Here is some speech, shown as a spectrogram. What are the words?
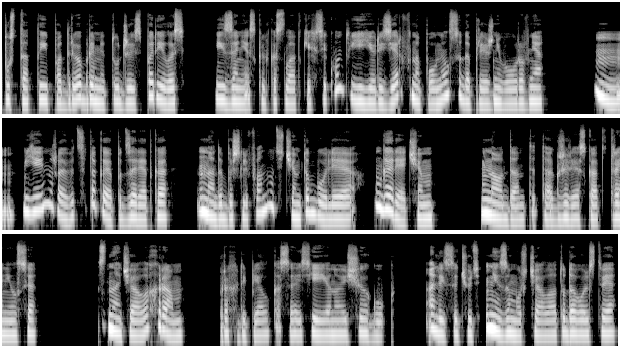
пустоты под ребрами тут же испарилось, и за несколько сладких секунд ее резерв наполнился до прежнего уровня. Ммм, ей нравится такая подзарядка. Надо бы шлифануть чем-то более горячим. Но Данте также резко отстранился. «Сначала храм», — прохрипел, касаясь ее ноющих губ. Алиса чуть не замурчала от удовольствия.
